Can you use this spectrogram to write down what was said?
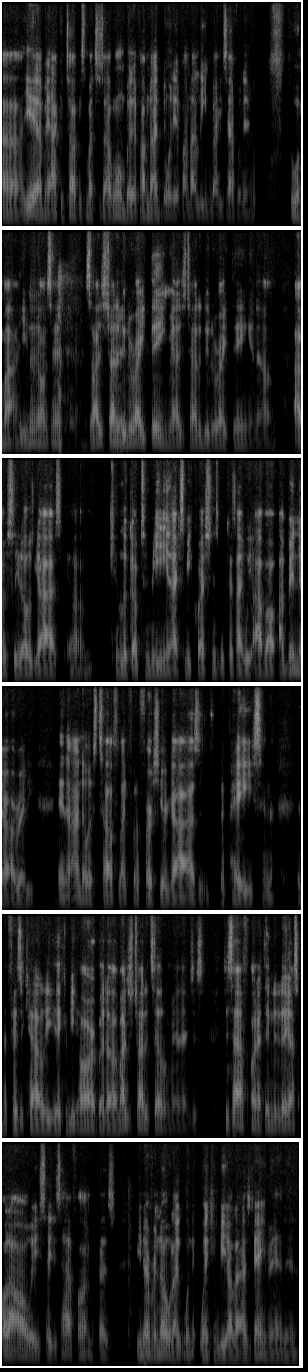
uh, yeah, I mean, I can talk as much as I want, but if I'm not doing it, if I'm not leading by example, then who, who am I? You know what I'm saying? so I just try to do the right thing, man. I just try to do the right thing, and um, obviously those guys um, can look up to me and ask me questions because I we I've I've been there already, and I know it's tough, like for the first year guys, the pace and and the physicality, it can be hard, but um, I just try to tell them, man, and just just have fun at the end of the day. That's all I always say. Just have fun because you never know like when when it can be our last game, man. And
